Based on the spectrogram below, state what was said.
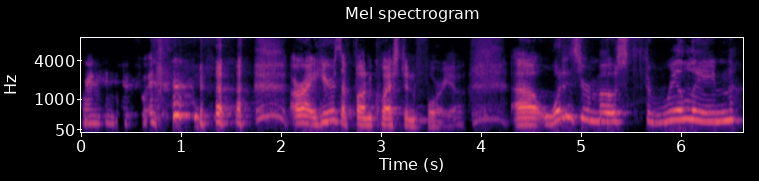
brain can cope with. All right here's a fun question for you. Uh, what is your most thrilling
